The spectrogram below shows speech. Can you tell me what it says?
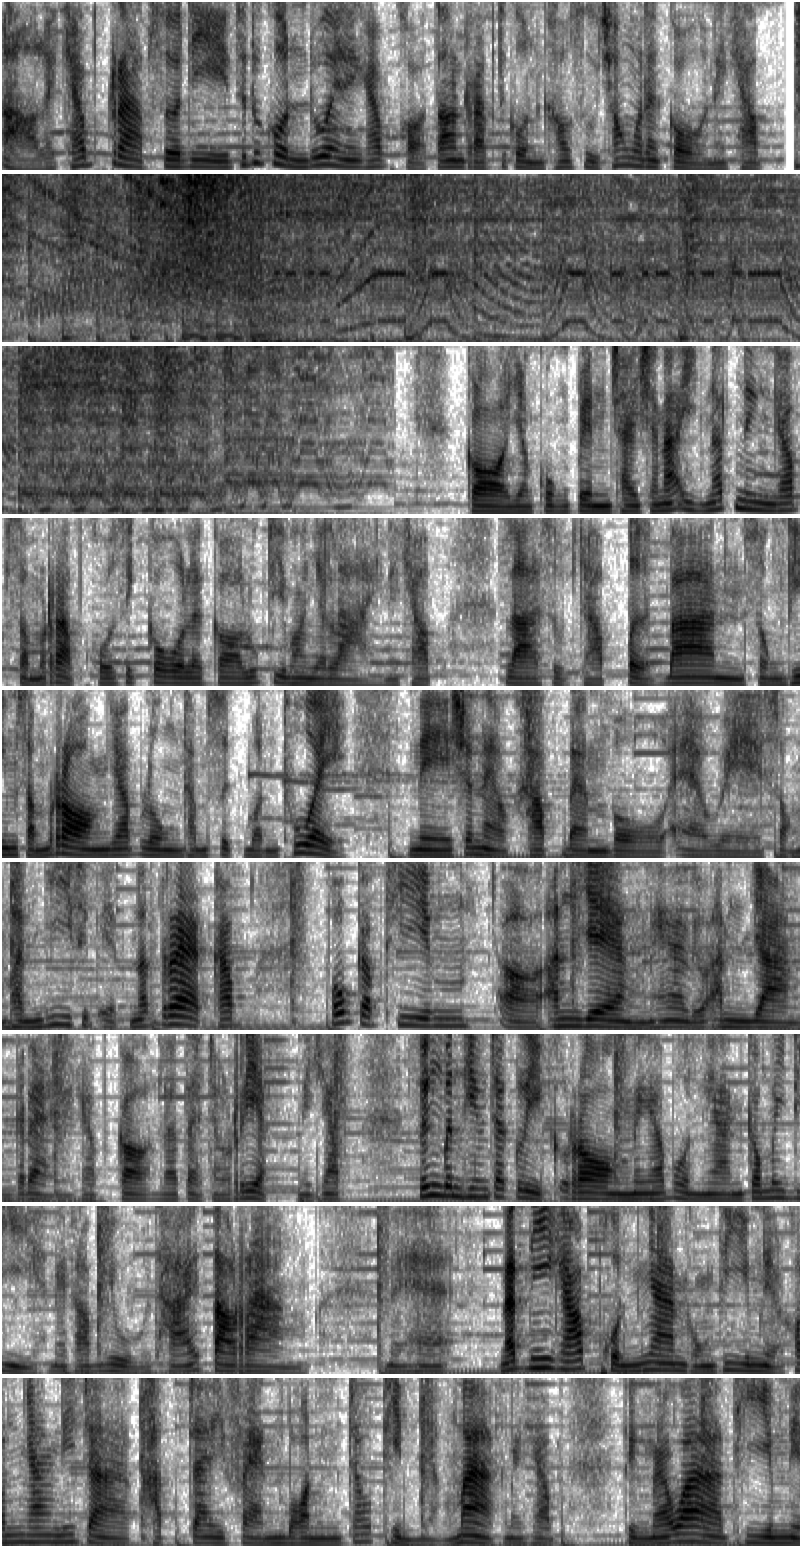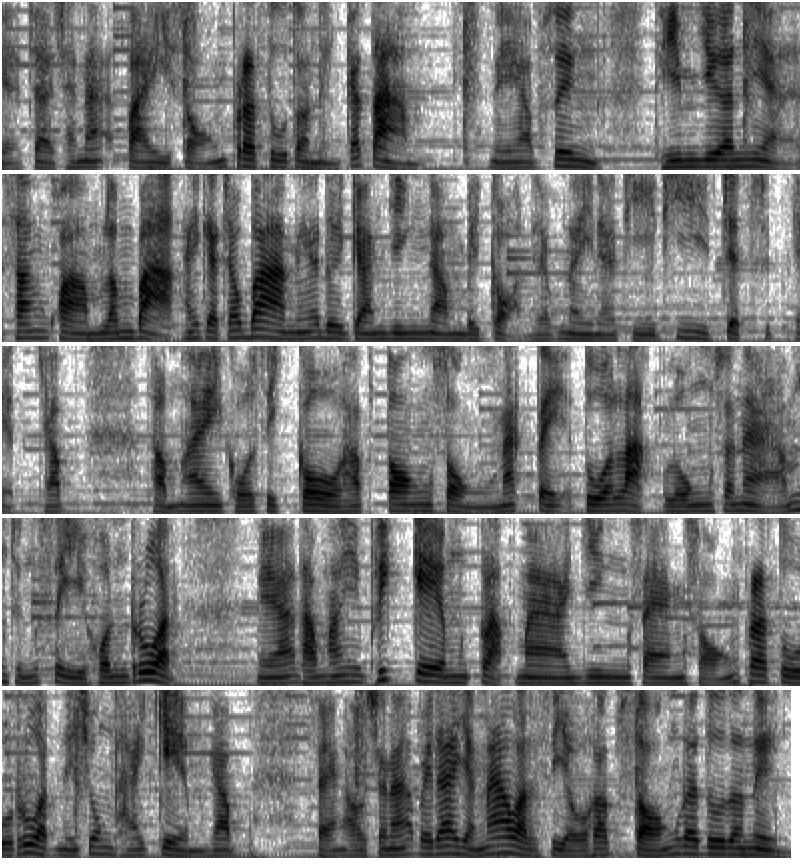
เอาเลยครับ กราบสวัสดีทุกๆคนด้วยนะครับ ขอต้อนรับทุกคนเข้าสู่ช่องวันโกนะครับก็ยังคงเป็นชัยชนะอีกนัดหนึ่งครับสำหรับโคซิโกและก็ลูกทีมฮอนยาลายนะครับล่าสุดครับเปิดบ้านส่งทีมสำรองครับลงทำศึกบอลถ้วย National Cup Bamboo Airway 2021 นัดแรกครับ พบกับทีมอันแยงนะฮะหรืออันยางก็ได้นะครับก็แล้วแต่จะเรียกนะครับซึ่งเป็นทีมจากลีกรองนะครับผลงานก็ไม่ดีนะครับอยู่ท้ายตารางนะฮะนัดนี้ครับผลงานของทีมเนี่ยค่อนข้างที่จะขัดใจแฟนบอลเจ้าถิ่นอย่างมากนะครับถึงแม้ว่าทีมเนี่ยจะชนะไป 2 ประตูต่อ 1 ก็ตามนะครับซึ่งทีมเยือนเนี่ยสร้างความลำบากให้กับเจ้าบ้านนะโดยการยิงนำไปก่อนนะครับในนาทีที่ 71 ครับ ทำให้โคซิโก้ครับต้องส่งนักเตะตัวหลักลงสนามถึง 4 คนรวดนะฮะทำให้พลิกเกมกลับมายิงแซง 2 ประตูรวดในช่วงท้ายเกมครับแซงเอาชนะไปได้อย่างน่าหวาดเสียวครับ 2 ประตูต่อหนึ่ง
